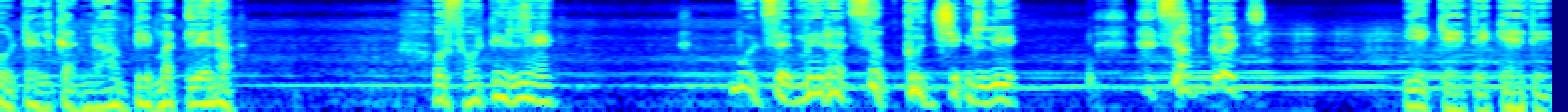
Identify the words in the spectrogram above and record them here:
होटल का नाम भी मत लेना। उस होटल ने मुझसे मेरा सब कुछ छीन लिया। सब कुछ। ये कहते कहते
